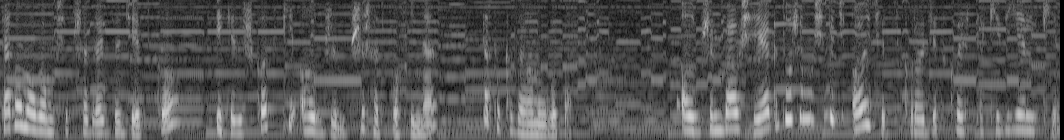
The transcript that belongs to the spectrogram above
Ta pomogła mu się przebrać za dziecko i kiedy szkocki olbrzym przyszedł po Finę, ta pokazała mu łopaskę. Olbrzym bał się, jak duży musi być ojciec, skoro dziecko jest takie wielkie.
